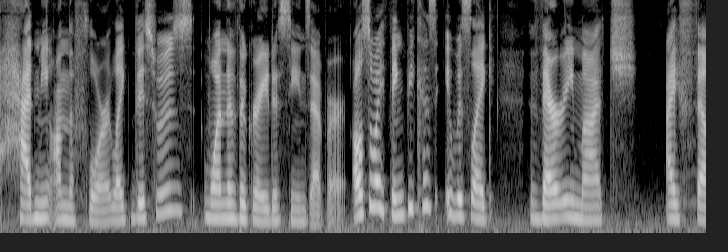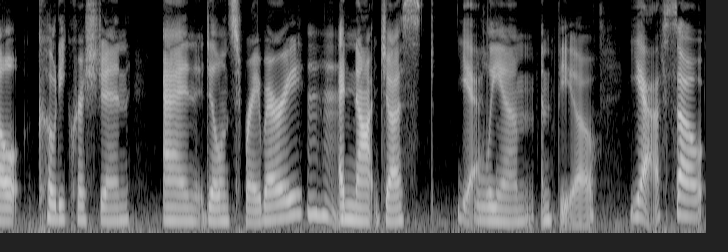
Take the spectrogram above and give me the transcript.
had me on the floor. Like this was one of the greatest scenes ever. Also, I think because it was like very much I felt Cody Christian and Dylan Sprayberry Mhm. and not just Yeah. Liam and Theo. Yeah, so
